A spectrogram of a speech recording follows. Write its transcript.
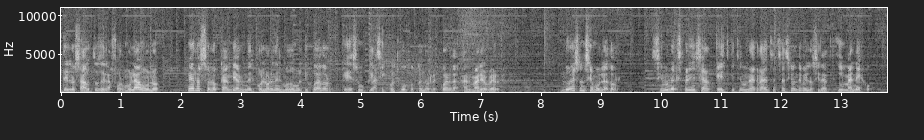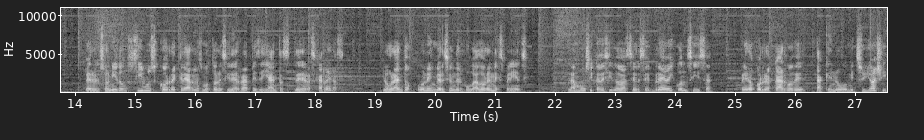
de los autos de la Fórmula 1, pero solo cambiaron el color en el modo multijugador, que es un clásico truco que nos recuerda al Mario Verde. No es un simulador, sino una experiencia arcade que tiene una gran sensación de velocidad y manejo, pero el sonido sí buscó recrear los motores y derrapes de llantas de las carreras, logrando una inversión del jugador en experiencia. La música decidió hacerse breve y concisa, pero corrió a cargo de Takenobu Mitsuyoshi,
